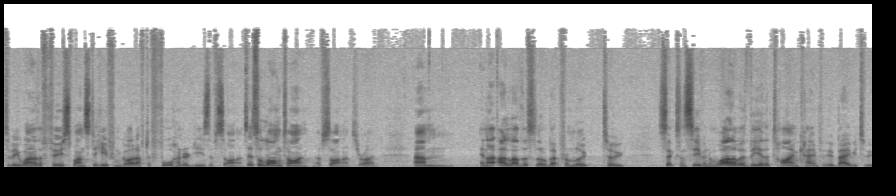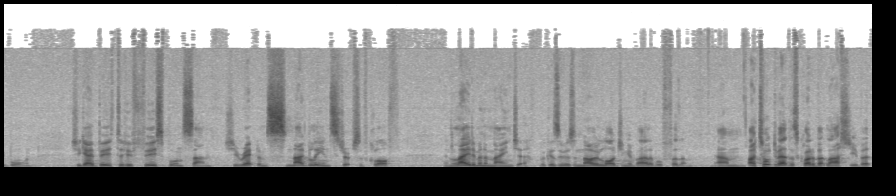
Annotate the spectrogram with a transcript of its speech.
to be one of the first ones to hear from God after 400 years of silence. That's a long time of silence, right? Um, and I, I, love this little bit from Luke 2 6 and 7. And while they were there, the time came for her baby to be born. She gave birth to her firstborn son. She wrapped him snugly in strips of cloth and laid him in a manger because there was no lodging available for them. Um, I talked about this quite a bit last year, but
